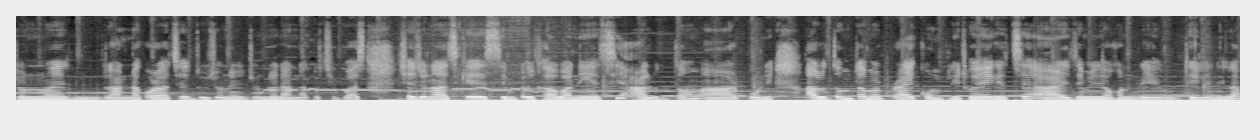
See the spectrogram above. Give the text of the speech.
জন্য রান্না করা আছে, দুজনের জন্য রান্না করছি বাস। সেই জন্য আজকে সিম্পল খাওয়া বানিয়েছি, আলুর দম আর পনির। আলুর দমটা আমার প্রায় কমপ্লিট হয়ে গেছে আর যে আমি যখন ঢেলে নিলাম,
